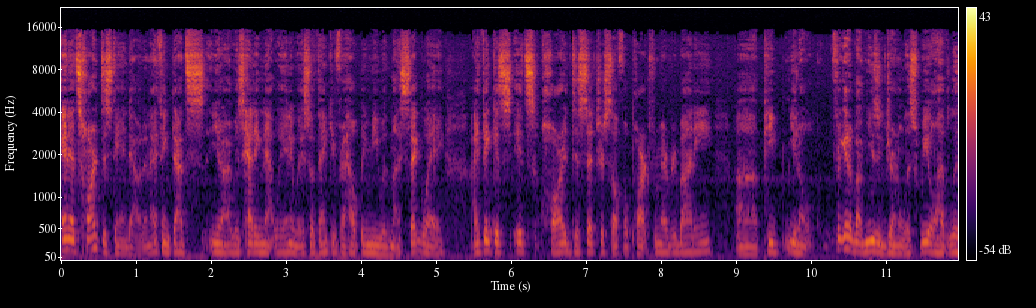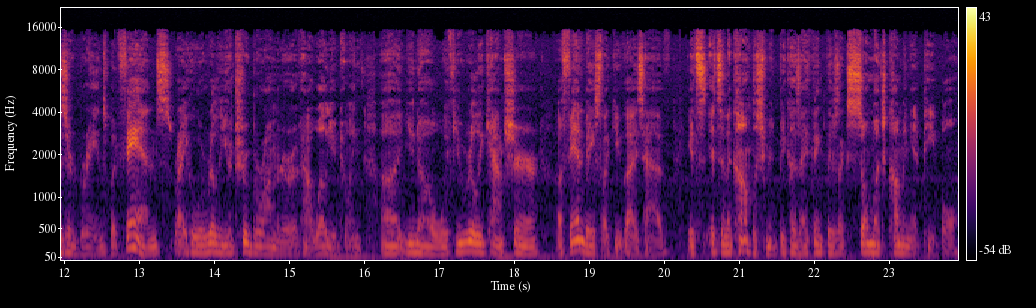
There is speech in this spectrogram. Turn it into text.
and it's hard to stand out and i think that's you know i was heading that way anyway so thank you for helping me with my segue i think it's it's hard to set yourself apart from everybody uh peop, you know forget about music journalists we all have lizard brains but fans right who are really your true barometer of how well you're doing uh you know if you really capture a fan base like you guys have it's it's an accomplishment because i think there's like so much coming at people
